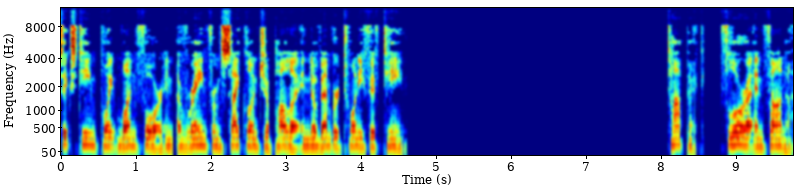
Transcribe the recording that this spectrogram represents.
(16.14 in) of rain from Cyclone Chapala in November 2015. Topic: Flora and fauna.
